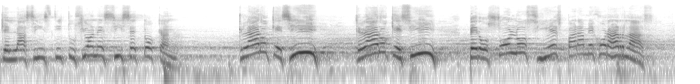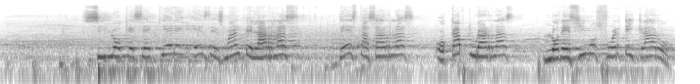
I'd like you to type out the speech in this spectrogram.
que las instituciones sí se tocan. Claro que sí, claro que sí, pero solo si es para mejorarlas. Si lo que se quiere es desmantelarlas, destazarlas o capturarlas, lo decimos fuerte y claro.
